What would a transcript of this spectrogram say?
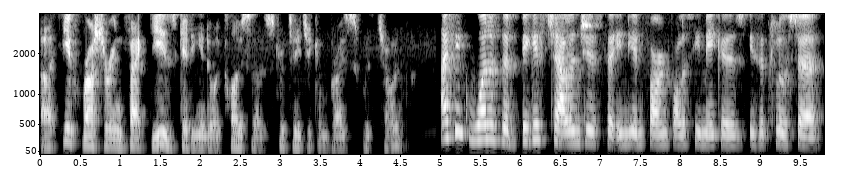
uh, if Russia, in fact, is getting into a closer strategic embrace with China? I think one of the biggest challenges for Indian foreign policy makers is a closer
